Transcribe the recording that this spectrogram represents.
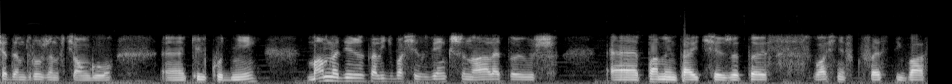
7 drużyn w ciągu e, kilku dni. Mam nadzieję, że ta liczba się zwiększy, no ale to już e, pamiętajcie, że to jest właśnie w kwestii Was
